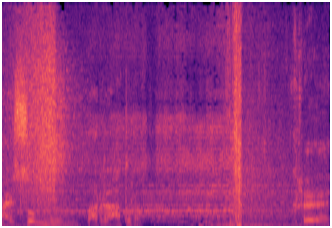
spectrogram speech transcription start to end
알 수 없는 말을 하더라고요. 그래.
